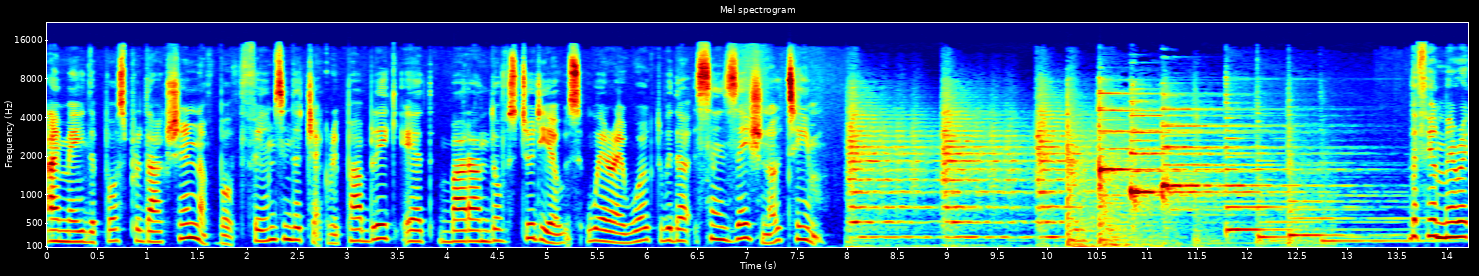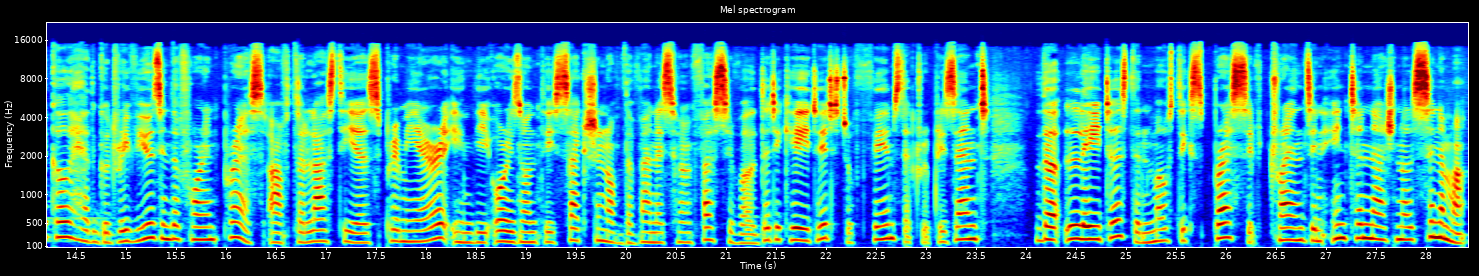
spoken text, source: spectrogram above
I made the post production of both films in the Czech Republic at Barrandov Studios, where I worked with a sensational team. The film Miracle had good reviews in the foreign press after last year's premiere in the Orizzonti section of the Venice Film Festival, dedicated to films that represent the latest and most expressive trends in international cinema.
